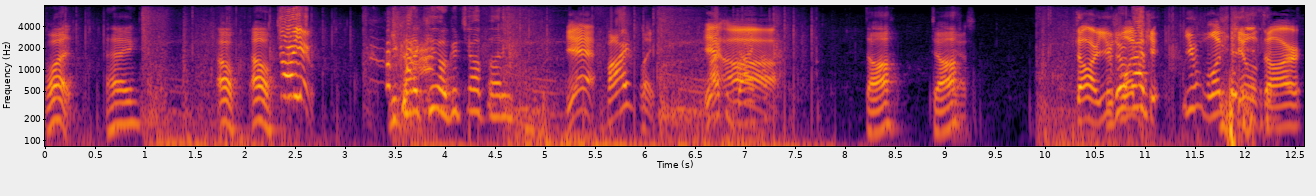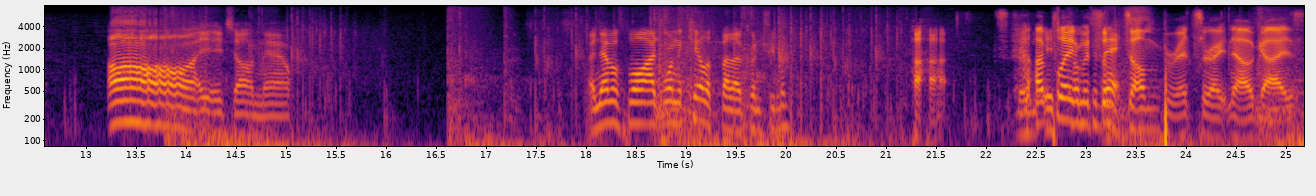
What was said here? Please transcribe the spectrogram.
What? Hey. Oh, oh. Are you? You got a kill. Good job, buddy. Yeah. Finally. Yeah. I can die. Ah. Dar. Yes. Dar, you've one. Ki- you've one kill, Dar. Oh, it's on now. I never thought I'd want to kill a fellow countryman. Haha. I'm playing with some this. dumb Brits right now, guys.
